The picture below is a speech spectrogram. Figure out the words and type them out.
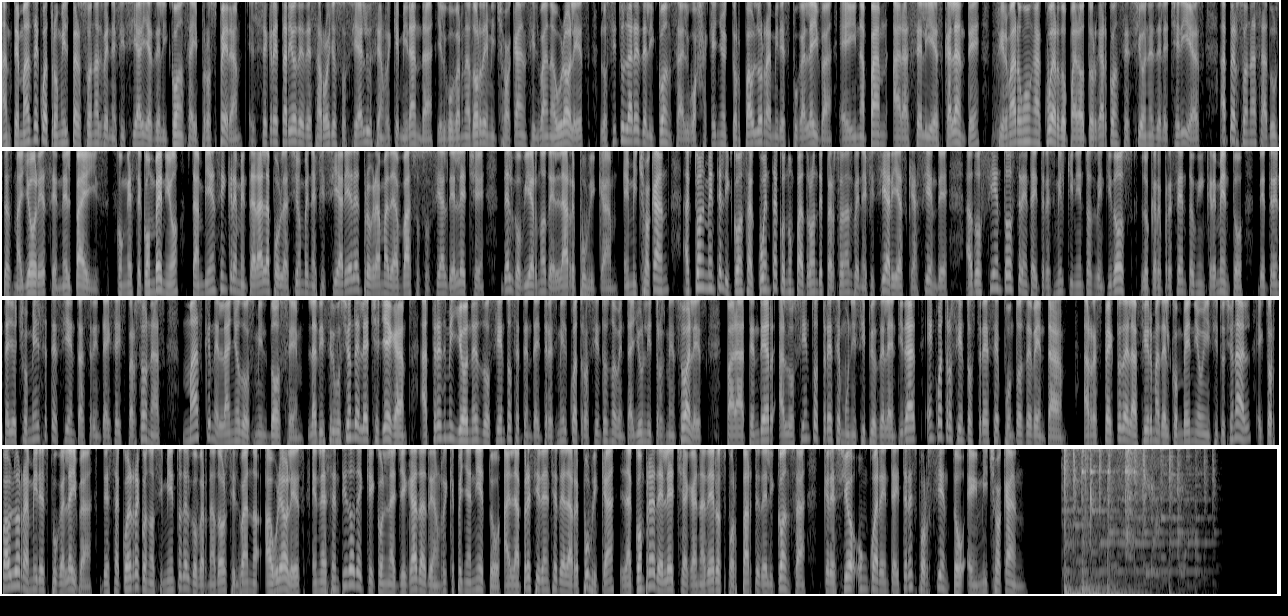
Ante más de 4.000 personas beneficiarias de Liconza y Prospera, el secretario de Desarrollo Social Luis Enrique Miranda y el gobernador de Michoacán Silvana Auroles, los titulares de Liconza, el oaxaqueño Héctor Pablo Ramírez Pugaleiva e INAPAM Araceli Escalante, firmaron un acuerdo para otorgar concesiones de lecherías a personas adultas mayores en el país. Con este convenio, también se incrementará la población beneficiaria del programa de abaso social de leche del gobierno de la República. En Michoacán, actualmente Liconza cuenta con un padrón de personas beneficiarias que asciende a 233.522, lo que representa un incremento de 38.736 personas más que en el año 2012. La distribución de leche llega a 3.273.491 litros mensuales para atender a los 113 municipios de la entidad en 413 puntos de venta. Al respecto de la firma del convenio institucional, Héctor Pablo Ramírez Pugaleiva destacó el reconocimiento del gobernador Silvano Aureoles en el sentido de que con la llegada de Enrique Peña Nieto a la presidencia de la República, la compra de leche a ganaderos por parte de Liconza creció un 43% en Michoacán.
